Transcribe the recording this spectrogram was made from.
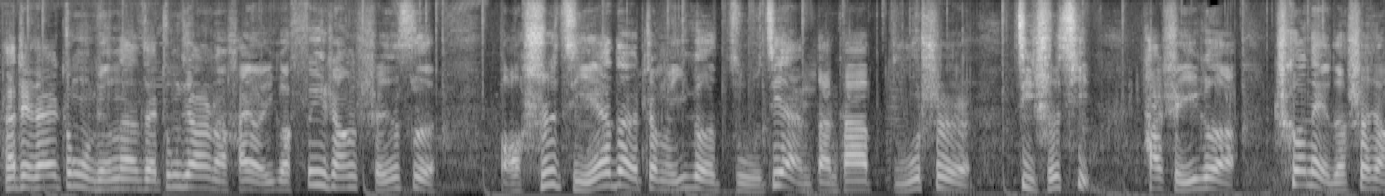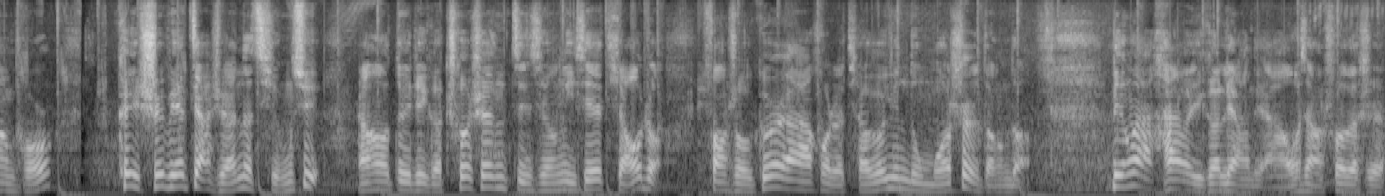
那这台中控屏呢，在中间呢还有一个非常神似保时捷的这么一个组件，但它不是计时器，它是一个车内的摄像头，可以识别驾驶员的情绪，然后对这个车身进行一些调整，放首歌啊，或者调个运动模式等等。另外还有一个亮点啊，我想说的是，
